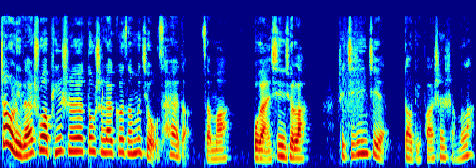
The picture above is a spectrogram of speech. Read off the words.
照理来说，平时都是来割咱们韭菜的，怎么不感兴趣了？这基金界到底发生什么了？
